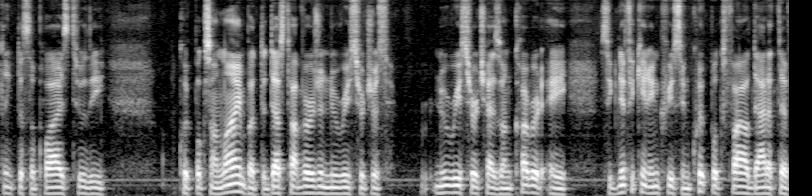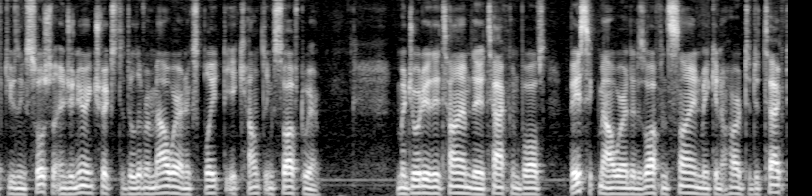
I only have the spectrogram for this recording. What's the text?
think this applies to the QuickBooks Online, but the desktop version, new researchers new research has uncovered a significant increase in QuickBooks file data theft using social engineering tricks to deliver malware and exploit the accounting software. The majority of the time, the attack involves basic malware that is often signed, making it hard to detect.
